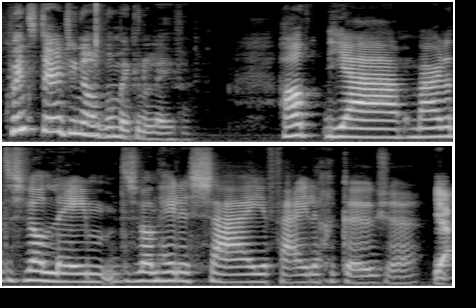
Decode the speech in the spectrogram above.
Quentin Tarantino had ik wel mee kunnen leven. Had, ja, maar dat is wel leem. Het is wel een hele saaie, veilige keuze. Ja.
